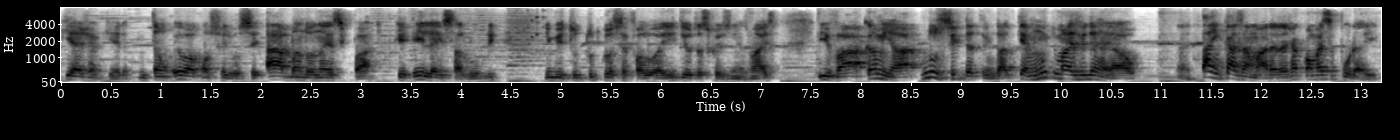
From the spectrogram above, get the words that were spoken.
que é a jaqueira. Então eu aconselho você a abandonar esse parque, porque ele é insalubre em tudo que você falou aí, de outras coisinhas mais, e vá caminhar no sítio da Trindade, que é muito mais vida real. Né? Tá em Casa Amarela, já começa por aí.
